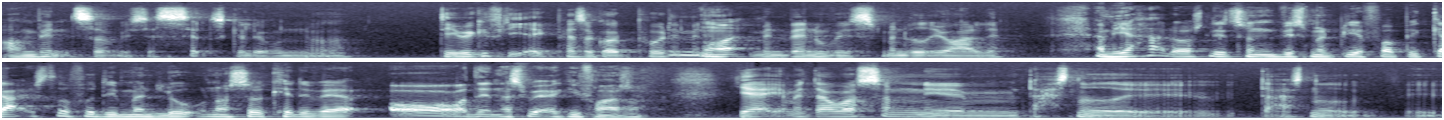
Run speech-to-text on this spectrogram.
omvendt, så hvis jeg selv skal låne noget, det er jo ikke fordi, jeg ikke passer godt på det, men, men hvad nu hvis? Man ved jo aldrig. Jamen, jeg har det også lidt sådan, hvis man bliver for begejstret for det, man låner, så kan det være, åh, den er svær at give fra sig. Ja, jamen, der er jo også sådan, øh, der er sådan noget, øh, der er sådan noget øh,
